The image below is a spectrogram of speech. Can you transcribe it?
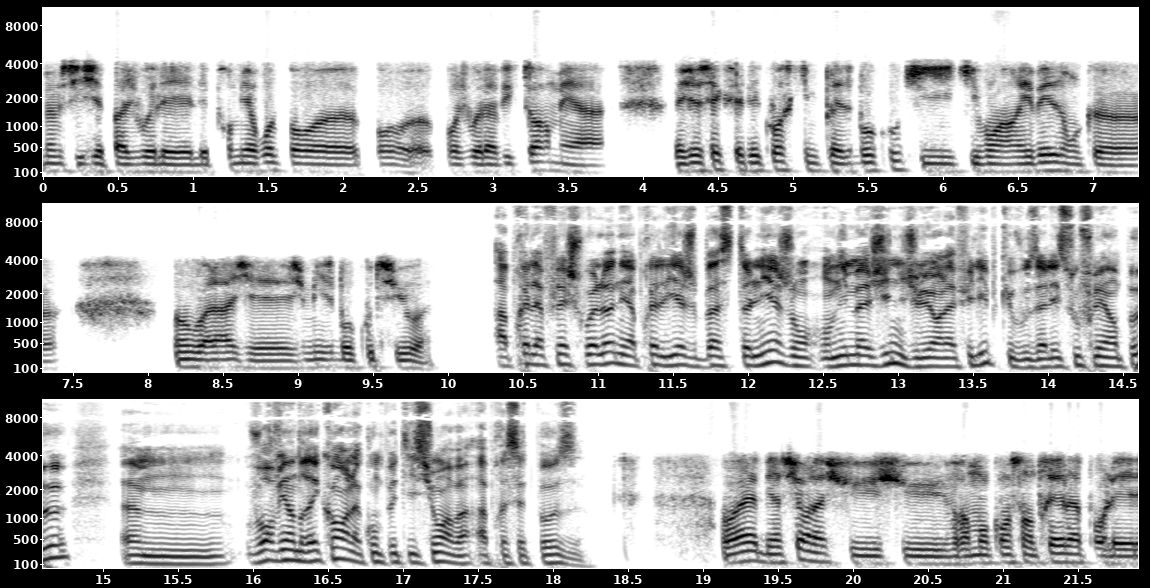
même si j'ai pas joué les, les premiers rôles pour, euh, pour pour jouer la victoire, mais euh, mais je sais que c'est des courses qui me plaisent beaucoup, qui qui vont arriver, donc euh, donc voilà, je mise beaucoup dessus. Ouais. Après la Flèche Wallonne et après Liège-Bastogne-Liège, on, on imagine, Julien Lafilippe, que vous allez souffler un peu. Euh, vous reviendrez quand à la compétition après cette pause? Ouais, bien sûr. Là, je suis, vraiment concentré là pour les,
